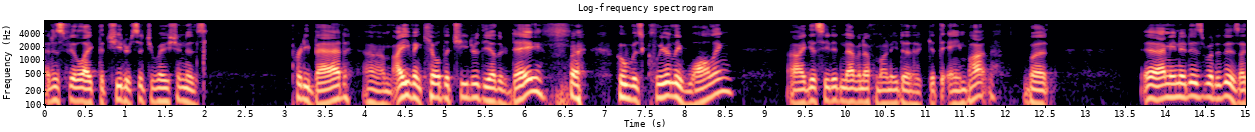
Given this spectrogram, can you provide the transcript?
I just feel like the cheater situation is pretty bad. Um, I even killed the cheater the other day who was clearly walling. Uh, I guess he didn't have enough money to get the aimbot, but yeah, I mean it is what it is. I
